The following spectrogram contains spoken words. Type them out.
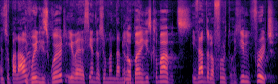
en su palabra If we're in his word y obedeciendo sus and obeying his commandments Y dando los frutos and giving fruit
